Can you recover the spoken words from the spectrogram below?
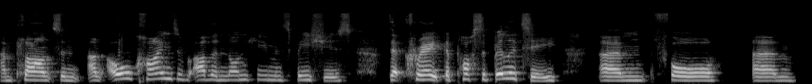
and plants and, and all kinds of other non-human species that create the possibility um, for um,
